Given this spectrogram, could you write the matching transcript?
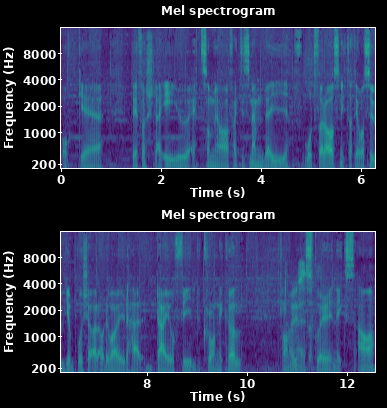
och eh, det första är ju ett som jag faktiskt nämnde i vårt förra avsnitt att jag var sugen på att köra och det var ju det här Diofield Chronicle från ja, eh, Square Enix. Ja,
